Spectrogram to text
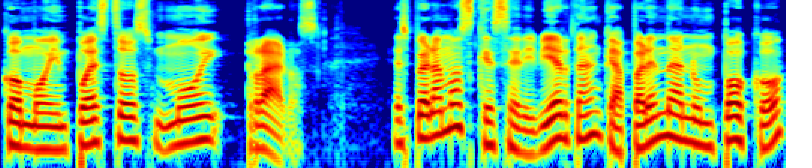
como impuestos muy raros. Esperamos que se diviertan, que aprendan un poco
